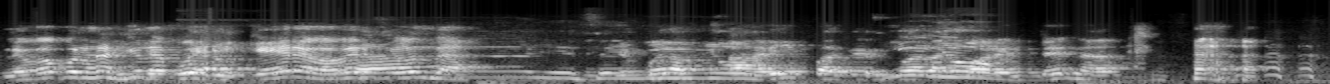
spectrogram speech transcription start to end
Le voy a poner aquí una periquera, a ver qué onda. Ay, que fuera para que fuera la cuarentena.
